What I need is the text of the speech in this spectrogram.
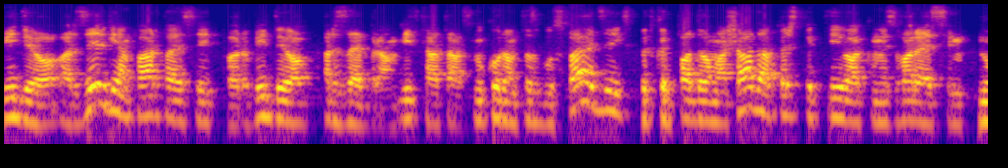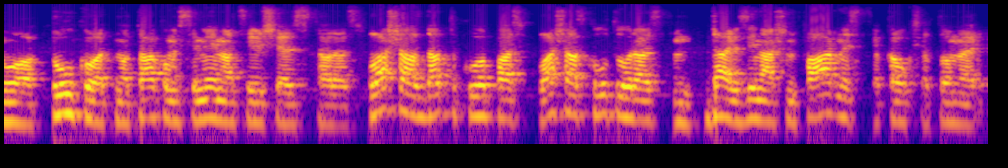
video ar zirgiem pārtaisīt par video ar zebrām. It kā tāds, nu, kuram tas būs vajadzīgs, bet, kad padomā šādā perspektīvā, ka mēs varēsim no tulkot no tā, ko mēs esam iemācījušies tādās plašās datu kopās, plašās kultūrās, daļu zināšanu pārnest, jo kaut kas jau tomēr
